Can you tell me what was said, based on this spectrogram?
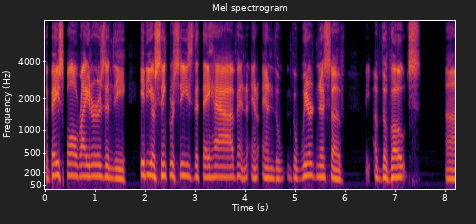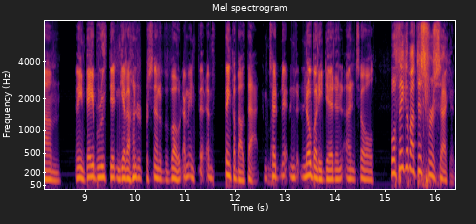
the baseball writers and the idiosyncrasies that they have and and and the the weirdness of of the votes. Um, I mean, Babe Ruth didn't get hundred percent of the vote. I mean, th- um, think about that. N- Nobody did un- until Well, think about this for a second.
